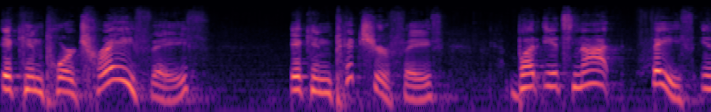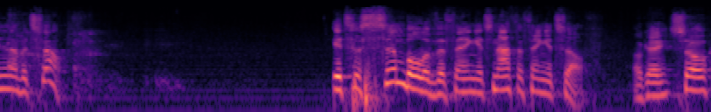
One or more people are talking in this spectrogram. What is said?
it can portray faith, it can picture faith, but it's not faith in and of itself. It's a symbol of the thing, it's not the thing itself. Okay? So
